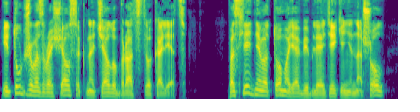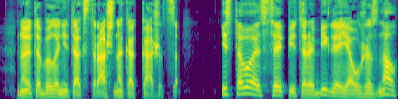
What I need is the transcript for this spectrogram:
и тут же возвращался к началу «Братства колец». Последнего тома я в библиотеке не нашел, но это было не так страшно, как кажется. Из того эссе Питера Бигля я уже знал,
